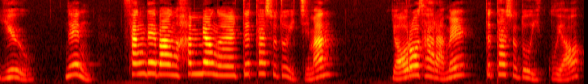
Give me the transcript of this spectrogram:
you는 상대방 한 명을 뜻할 수도 있지만 여러 사람을 뜻할 수도 있고요.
